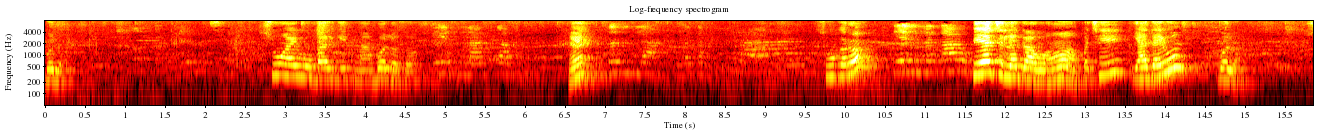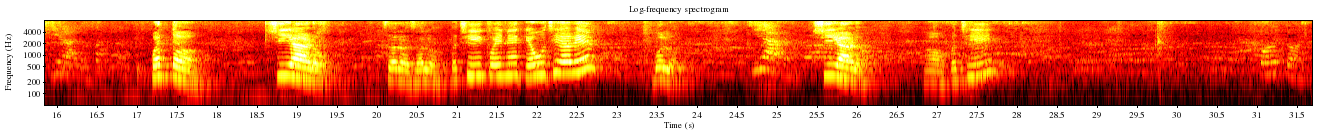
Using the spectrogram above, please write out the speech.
બોલો. શું આવ્યું બાલગીતમાં? બોલો તો. હે? શું કરો? પેચ લગાવો, હા. પછી યાદ આવ્યું? બોલો. પતંગ. શિયાળો. સરસ, હલો. પછી કોઈને કેવું છે હવે? બોલો. શિયાળો. હા, પછી?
